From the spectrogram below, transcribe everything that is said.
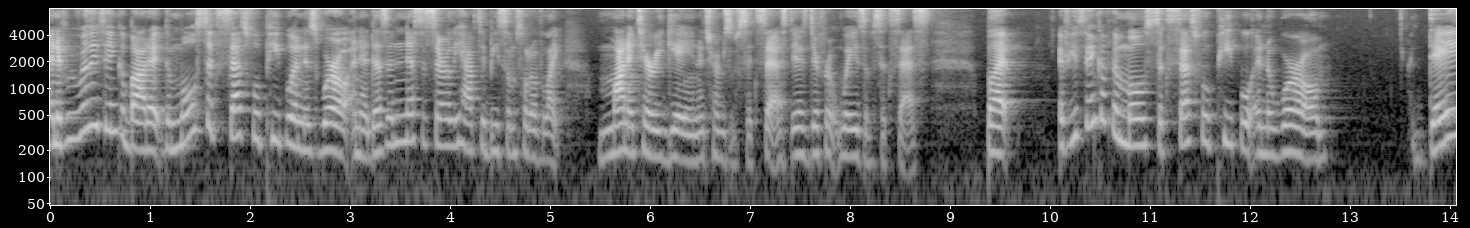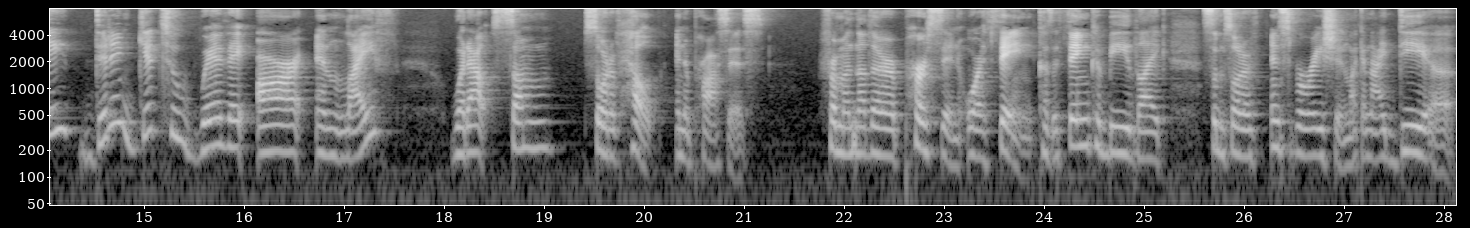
And if we really think about it the most successful people in this world and it doesn't necessarily have to be some sort of like monetary gain in terms of success there's different ways of success but if you think of the most successful people in the world they didn't get to where they are in life without some sort of help in the process from another person or a thing. Because a thing could be like some sort of inspiration, like an idea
